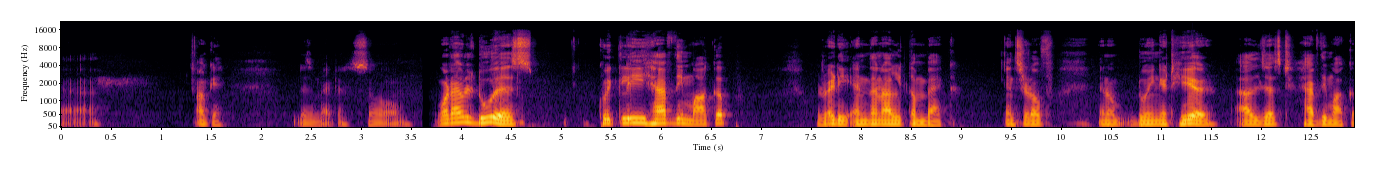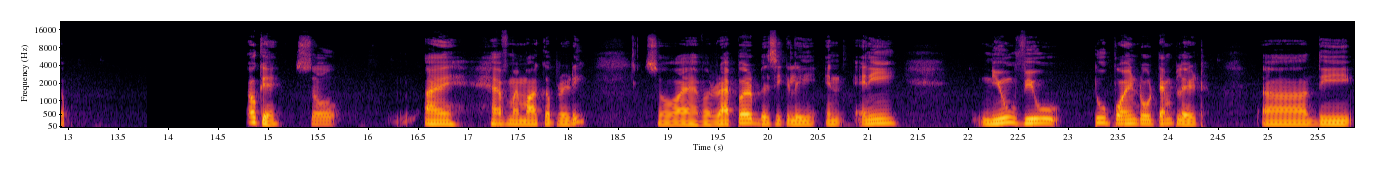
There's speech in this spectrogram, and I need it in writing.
Uh, okay. Doesn't matter. So what I will do is quickly have the markup ready and then I'll come back instead of you know doing it here I'll just have the markup. Okay so I have my markup ready. So I have a wrapper basically in any new Vue 2.0 template uh, the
